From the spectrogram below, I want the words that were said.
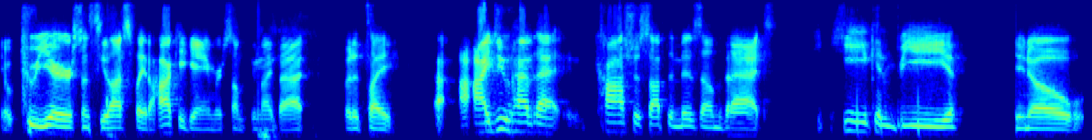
you know two years since he last played a hockey game or something like that. But it's like I, I do have that cautious optimism that he can be, you know,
